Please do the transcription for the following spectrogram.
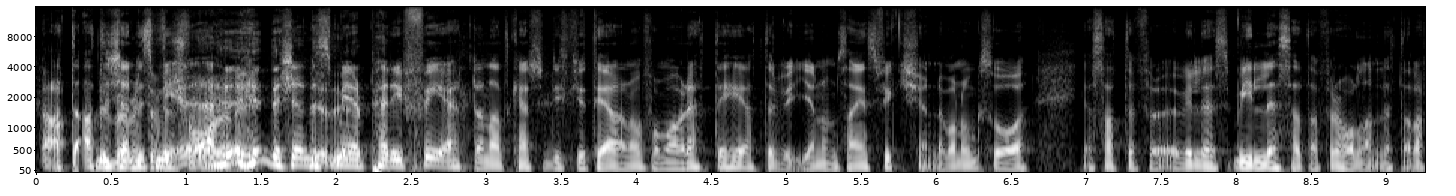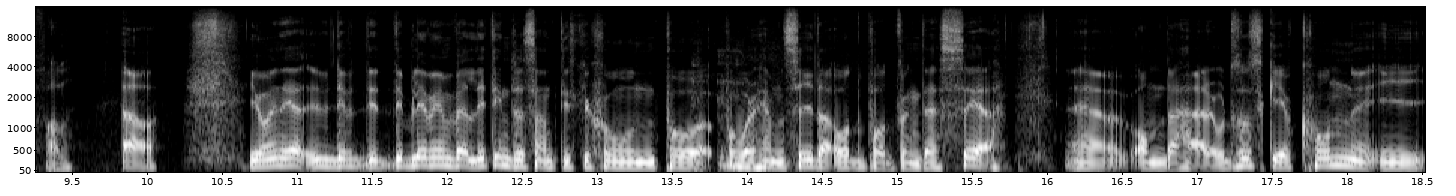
ja, att, att det, kändes mer, det kändes mer perifert än att kanske diskutera någon form av rättigheter genom science fiction. Det var nog så jag satte för, ville, ville sätta förhållandet i alla fall. Ja. Jo, det, det, det blev en väldigt intressant diskussion på, på vår hemsida oddpod.se eh, om det här. Och så skrev Conny i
